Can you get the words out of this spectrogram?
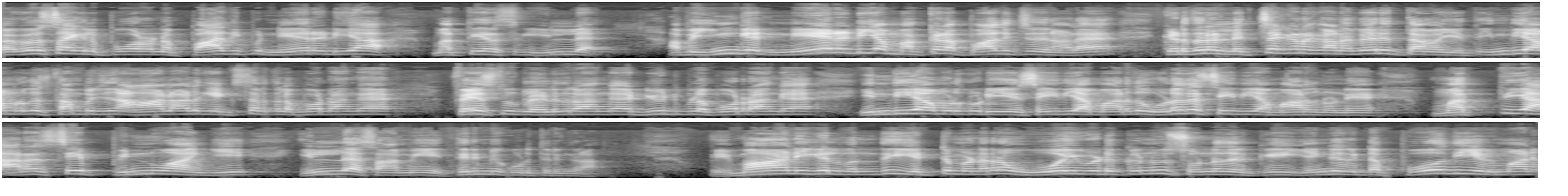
விவசாயிகள் போகிறான பாதிப்பு நேரடியாக மத்திய அரசுக்கு இல்லை. அப்போ இங்கே நேரடியாக மக்களை பாதித்ததுனால கிட்டத்தட்ட லட்சக்கணக்கான பேர் த இந்தியா முழுக்க ஸ்தம்பிச்சு ஆளாளுக்கு எக்ஸலத்தில் போடுறாங்க ஃபேஸ்புக்கில் எழுதுறாங்க யூடியூப்பில் போடுறாங்க இந்தியா முழுக்கக்கூடிய செய்தியாக மாறுது உலக செய்தியாக மாறுதுன்னு மத்திய அரசே பின்வாங்கி இல்லை சாமி திரும்பி கொடுத்துருங்கிறான். விமானிகள் வந்து எட்டு மணி நேரம் ஓய்வெடுக்கணும்னு சொன்னதற்கு எங்ககிட்ட போதிய விமானி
